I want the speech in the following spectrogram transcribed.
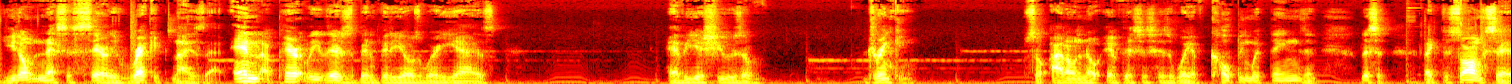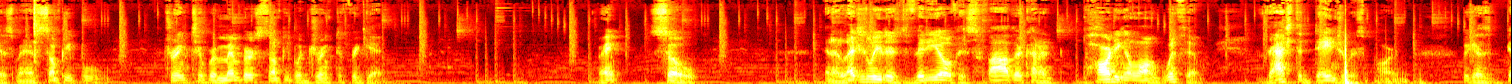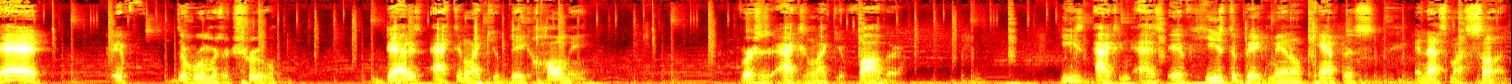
you don't necessarily recognize that. And apparently, there's been videos where he has heavy issues of drinking. So I don't know if this is his way of coping with things. And listen, like the song says, man, some people drink to remember, some people drink to forget. Right? So, and allegedly there's video of his father kind of partying along with him. That's the dangerous part. Because dad, if the rumors are true, dad is acting like your big homie versus acting like your father. He's acting as if he's the big man on campus and that's my son.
